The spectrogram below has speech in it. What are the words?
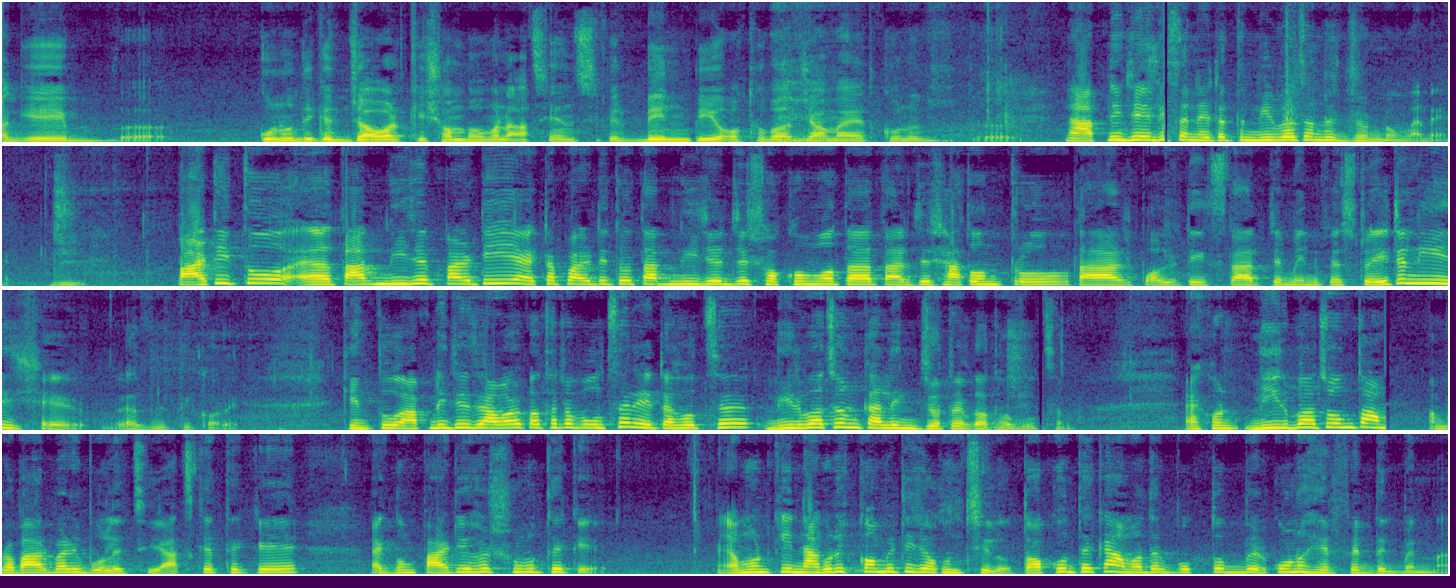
আগে কোনো দিকে যাওয়ার কি সম্ভাবনা আছে এনসিপির? বিএনপি অথবা জামায়াত কোনো না আপনি যে দিচ্ছেন এটা তো নির্বাচনের জন্য মানে। জি। পার্টি তো তার নিজের পার্টি একটা পার্টি তো তার নিজের যে সক্ষমতা তার যে স্বাতন্ত্র তার পলিটিক্স তার যে ম্যানিফেস্টো এটা নিয়েই সে রাজনীতি করে। কিন্তু আপনি যে যাওয়ার কথাটা বলছেন এটা হচ্ছে নির্বাচনকালীন জোটের কথা বলছেন। এখন নির্বাচন তো আমরা বারবারই বলেছি আজকে থেকে একদম পার্টি হওয়ার শুরু থেকে এমনকি নাগরিক কমিটি যখন ছিল, তখন থেকে আমাদের বক্তব্যের কোনো হেরফের দেখবেন না।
